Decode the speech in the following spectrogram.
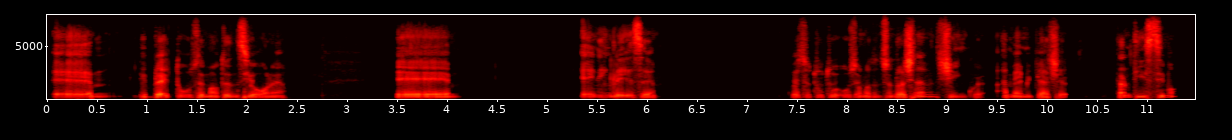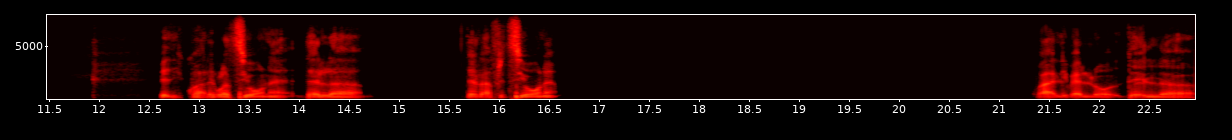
eh, libretto uso e manutenzione e, e in inglese. Questo è tutto usiamo attenzione della 125 a me mi piace tantissimo. Vedi qua regolazione del, della frizione qua il livello del,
